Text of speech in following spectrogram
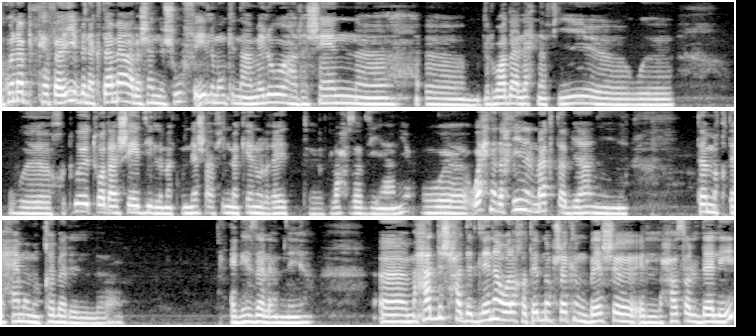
فكنا كفريق بنجتمع علشان نشوف إيه اللي ممكن نعمله علشان الوضع اللي إحنا فيه وخطوة وضع شادي اللي ما كناش عارفين مكانه لغاية اللحظة دي يعني. وإحنا داخلين المكتب يعني تم اقتحامه من قبل الأجهزة الأمنية. محدش حدد لنا ولا خاطبنا بشكل مباشر اللي حصل ده ليه.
